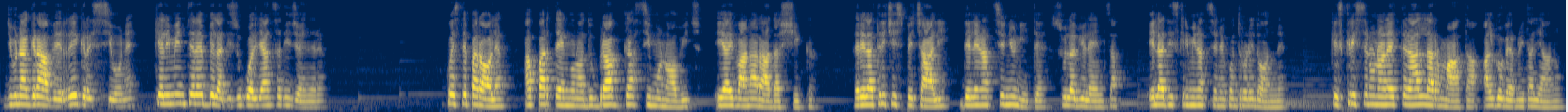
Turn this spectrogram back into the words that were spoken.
di una grave regressione che alimenterebbe la disuguaglianza di genere. Queste parole appartengono a Dubravka Simonovic e a Ivana Radashik, relatrici speciali delle Nazioni Unite sulla violenza e la discriminazione contro le donne, che scrissero una lettera allarmata al governo italiano.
